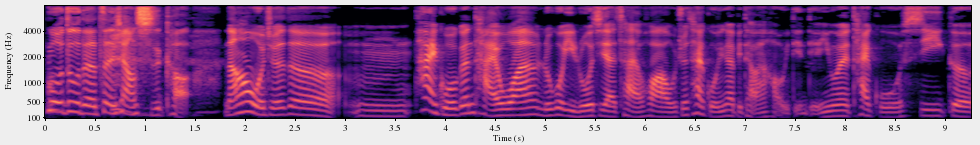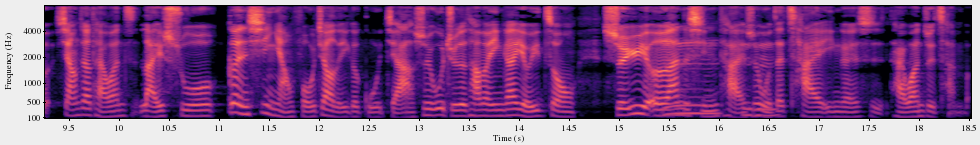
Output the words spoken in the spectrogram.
过度的正向思考。然后我觉得，嗯，泰国跟台湾，如果以逻辑来猜的话，我觉得泰国应该比台湾好一点点，因为泰国是一个相较台湾来说更信仰佛教的一个国家，所以我觉得他们应该有一种随遇而安的心态，嗯、所以我在猜应该是台湾最惨吧。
